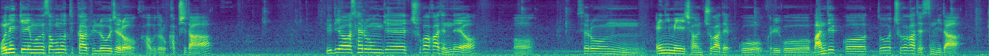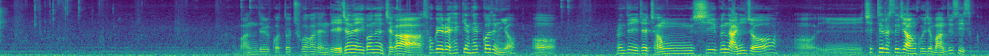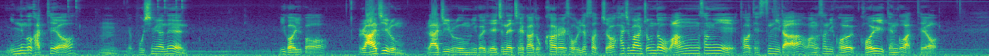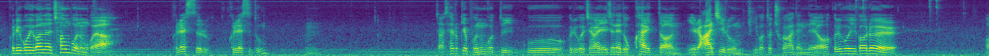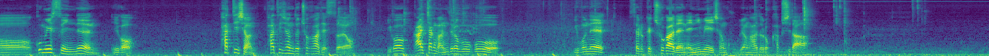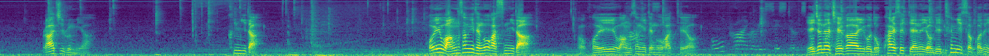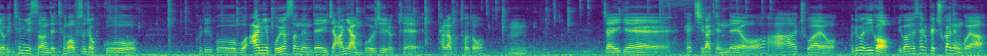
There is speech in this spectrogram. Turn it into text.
오늘 게임은 서브노티카 빌로우 제로 가보도록 합시다. 드디어 새로운 게 추가가 됐네요. 어, 새로운 애니메이션 추가됐고, 그리고 만들 것도 추가가 됐습니다. 만들 것도 추가가 됐는데, 예전에 이거는 제가 소개를 했긴 했거든요. 어, 그런데 이제 정식은 아니죠. 어, 이 치트를 쓰지 않고 이제 만들 수 있, 있는 것 같아요. 음, 보시면은 이거 이거 라지룸 라지룸 이거 예전에 제가 녹화를 해서 올렸었죠. 하지만 좀 더 왕성이 더 됐습니다. 왕성이 거의, 거의 된 것 같아요. 그리고 이거는 처음 보는 거야. 글래스 글래스 둠. 음. 자 새롭게 보는 것도 있고 그리고 제가 예전에 녹화했던 이 라지룸 이것도 추가가 됐네요. 그리고 이거를 어 꾸밀 수 있는 이거 파티션 파티션도 추가가 됐어요. 이거 깔짝 만들어보고 이번에 새롭게 추가된 애니메이션 구경하도록 합시다. 라지룸이야. 큽니다. 거의 왕성이 된 것 같습니다. 어, 거의 왕성이 된 것 같아요. 예전에 제가 이거 녹화했을 때는 여기 틈이 있었거든. 여기 틈이 있었는데 틈 없어졌고 그리고 뭐 안이 보였었는데 이제 안이 안 보이죠. 이렇게 달라붙어도. 음. 자 이게 패치가 됐네요. 아 좋아요. 그리고 이거 이거는 새롭게 추가된 거야.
